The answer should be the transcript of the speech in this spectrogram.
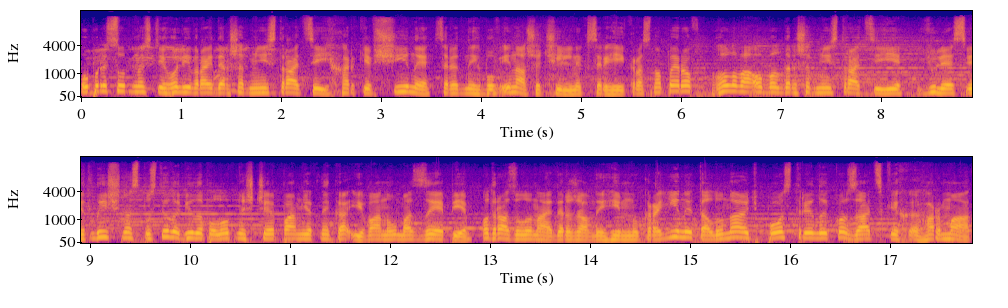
У присутності голів райдержадміністрацій Харківщини серед них був і наш очільник Сергій Красноперов. Голова облдержадміністрації Юлія Світлична спустила біле полотнище пам'ятника Івану Мазепі. Одразу лунає державний гімн України та лунають постріли козацьких гармат.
